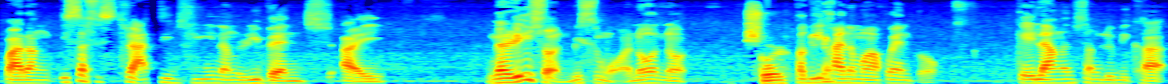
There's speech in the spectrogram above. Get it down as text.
parang isa sa strategy ng revenge ay narration mismo, ano, no? Sure. Paglikha yeah. ng mga kwento, kailangan siyang lumikha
